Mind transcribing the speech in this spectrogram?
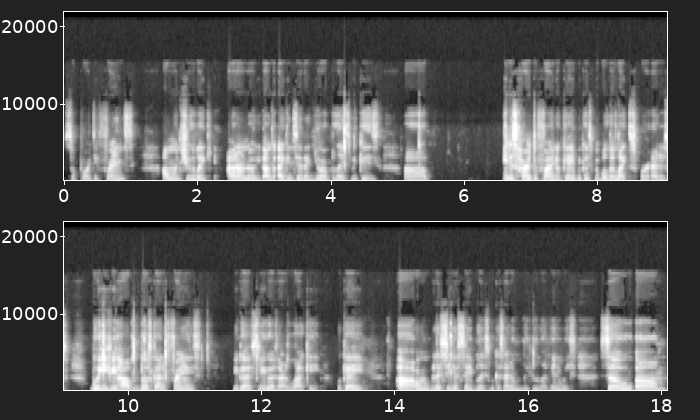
supportive friends, I want you like I don't know. I, I can say that you are blessed because uh it is hard to find okay because people don't like to support others. But if you have those kind of friends, you guys you guys are lucky. Okay, uh or let's say just say blessed because I don't believe in luck anyways. So um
